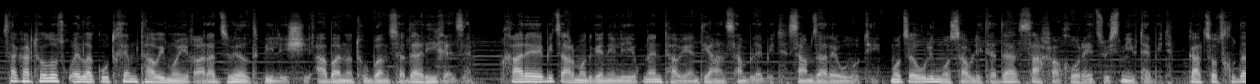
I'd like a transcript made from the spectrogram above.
საქართველოს ყველა კუთხემ თავი მოიყარა ძველ თბილისში, აბანოთუბანსა და რიღეზე. მხარეები წარმოდგენილი იყვნენ თავიანთი ანსამბლებით, სამზარეულოთი, მოწეული მოსავლითა და სახალხო რეწვის ნივთებით. გაცოცხლდა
